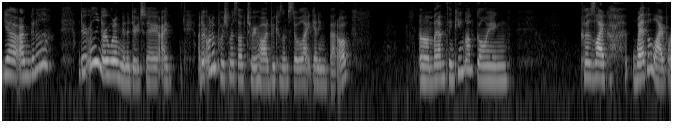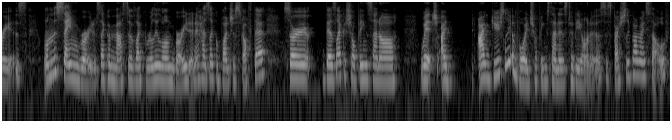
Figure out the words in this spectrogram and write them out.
yeah, I'm gonna, I don't really know what I'm gonna do today. I I don't want to push myself too hard because I'm still like getting better. Um, but I'm thinking of going because like where the library is on the same road it's like a massive like really long road and it has like a bunch of stuff there. So there's like a shopping center which I I usually avoid shopping centers to be honest especially by myself.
